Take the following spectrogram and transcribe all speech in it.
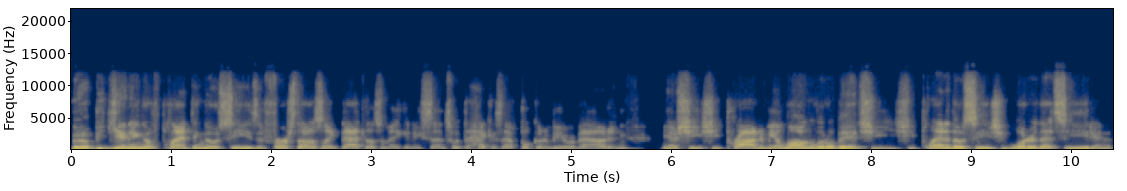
the beginning of planting those seeds. At first, I was like, "That doesn't make any sense. What the heck is that book going to be about?" And you know, she she prodded me along a little bit. She she planted those seeds. She watered that seed, and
